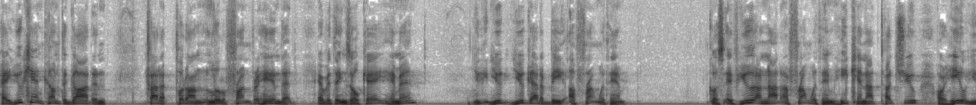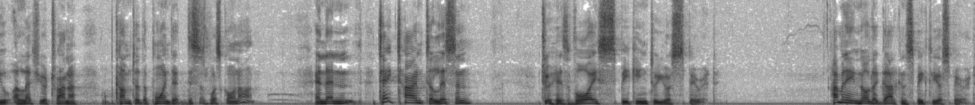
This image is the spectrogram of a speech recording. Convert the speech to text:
Hey, you can't come to God and try to put on a little front for him that everything's okay. Amen. You, you, you got to be upfront with him. Because if you are not upfront with him, he cannot touch you or heal you unless you're trying to come to the point that this is what's going on. And then take time to listen to his voice speaking to your spirit. How many know that God can speak to your spirit?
